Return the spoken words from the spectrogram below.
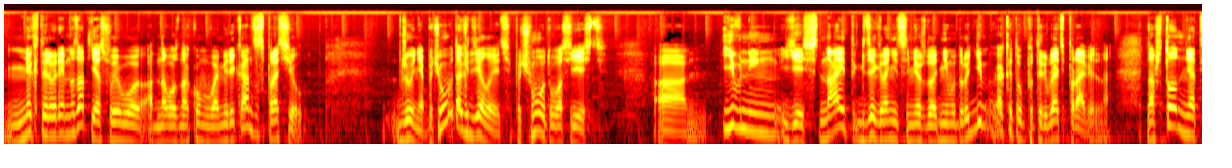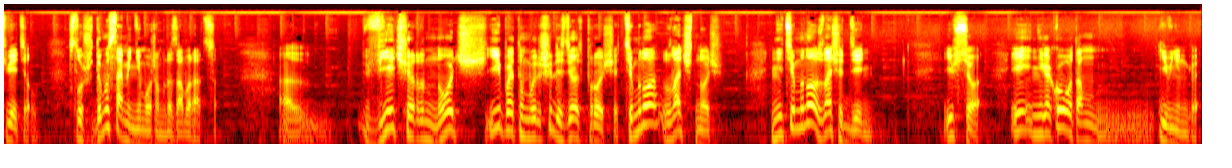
Некоторое время назад я своего одного знакомого американца спросил, Джонни, а почему вы так делаете? Почему вот у вас есть uh, evening, есть night, где граница между одним и другим, как это употреблять правильно? На что он мне ответил, слушай, да мы сами не можем разобраться. Uh, вечер, ночь, и поэтому мы решили сделать проще. Темно, значит ночь. Не темно, значит день. И все. И никакого там ивнинга.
